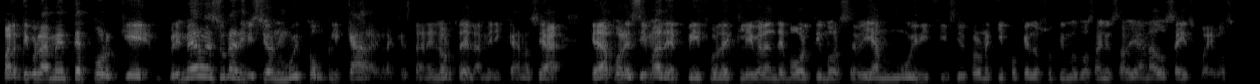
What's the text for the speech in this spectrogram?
particularmente porque primero es una división muy complicada en la que está en el norte del americano. O sea, quedar por encima de Pittsburgh, de Cleveland, de Baltimore, se veía muy difícil para un equipo que en los últimos dos años había ganado seis juegos.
